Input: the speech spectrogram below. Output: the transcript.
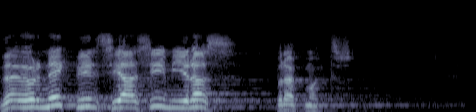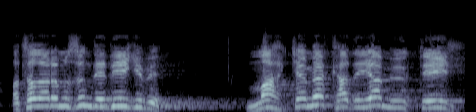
ve örnek bir siyasi miras bırakmaktır. Atalarımızın dediği gibi mahkeme kadıya mülk değil.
